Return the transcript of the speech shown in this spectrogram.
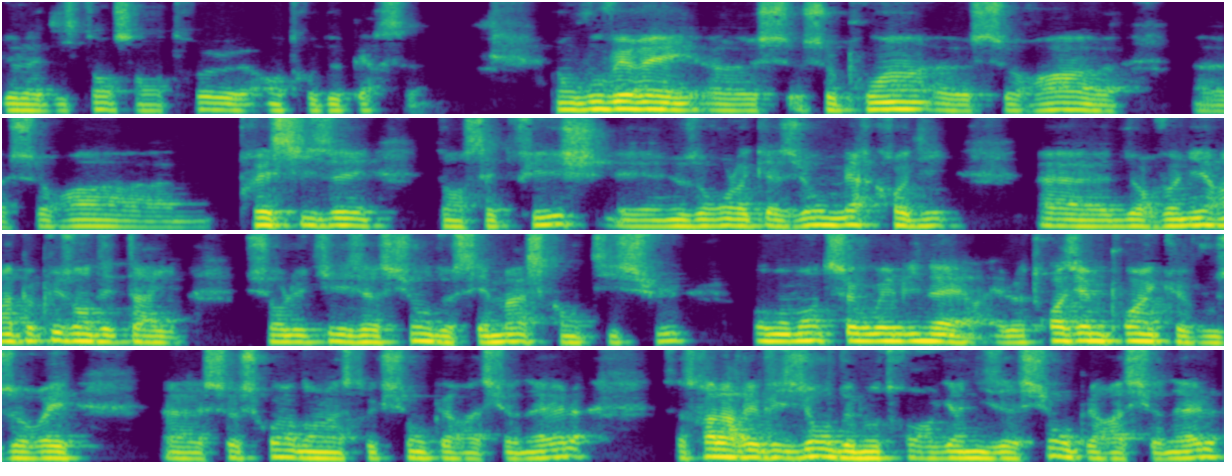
de la distance entre, entre deux personnes. Donc vous verrez, ce point sera, sera précisé dans cette fiche et nous aurons l'occasion mercredi de revenir un peu plus en détail sur l'utilisation de ces masques en tissu au moment de ce webinaire. Et le troisième point que vous aurez euh, ce soir dans l'instruction opérationnelle, ce sera la révision de notre organisation opérationnelle,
